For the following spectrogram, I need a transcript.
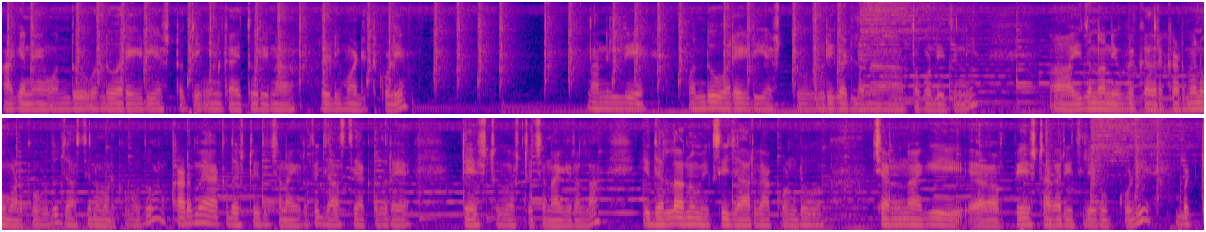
ಹಾಗೆಯೇ ಒಂದು ಒಂದೂವರೆ ಇಡಿಯಷ್ಟು ತೆಂಗಿನಕಾಯಿ ತುರಿನ ರೆಡಿ ಮಾಡಿಟ್ಕೊಳ್ಳಿ. ನಾನಿಲ್ಲಿ ಒಂದೂವರೆ ಇಡಿಯಷ್ಟು ಉರಿಗಡಲೆನ ತೊಗೊಂಡಿದ್ದೀನಿ. ಇದನ್ನು ನೀವು ಬೇಕಾದರೆ ಕಡಿಮೆನೂ ಮಾಡ್ಕೋಬೋದು, ಜಾಸ್ತಿನೂ ಮಾಡ್ಕೋಬೋದು. ಕಡಿಮೆ ಹಾಕಿದಷ್ಟು ಇದು ಚೆನ್ನಾಗಿರುತ್ತೆ. ಜಾಸ್ತಿ ಹಾಕಿದ್ರೆ ಟೇಸ್ಟು ಅಷ್ಟು ಚೆನ್ನಾಗಿರಲ್ಲ. ಇದೆಲ್ಲನೂ ಮಿಕ್ಸಿ ಜಾರ್ಗೆ ಹಾಕ್ಕೊಂಡು ಚೆನ್ನಾಗಿ ಪೇಸ್ಟ್ ಆಗೋ ರೀತಿಲಿ ರುಬ್ಕೊಳ್ಳಿ. ಬಟ್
